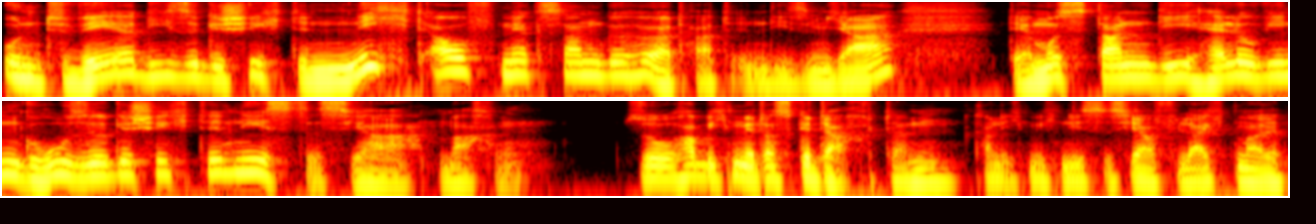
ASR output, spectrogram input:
Und wer diese Geschichte nicht aufmerksam gehört hat in diesem Jahr, der muss dann die Halloween-Gruselgeschichte nächstes Jahr machen. So habe ich mir das gedacht. Dann kann ich mich nächstes Jahr vielleicht mal ein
